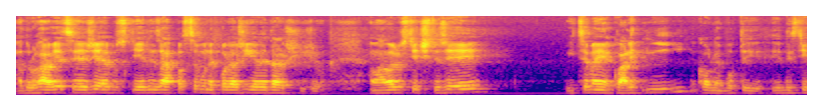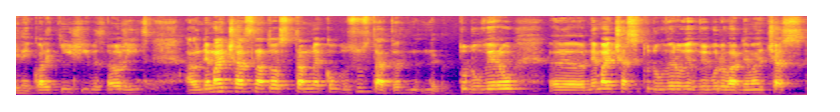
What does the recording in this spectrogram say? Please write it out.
A druhá věc je, že prostě jeden zápas se mu nepodaří, ale další, že? A máme prostě čtyři víceméně kvalitní, jako, nebo ty jedny z těch nejkvalitnějších, by se dalo říct, ale nemají čas na to tam jako zůstat. Tu důvěru, eh, nemají čas si tu důvěru vybudovat, nemají čas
